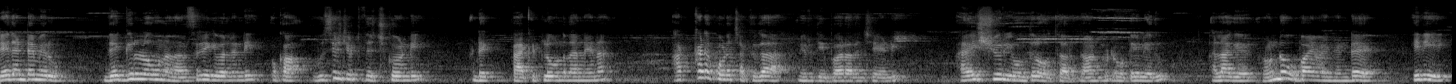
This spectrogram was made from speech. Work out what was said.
లేదంటే మీరు దగ్గరలో ఉన్న నర్సరీకి వెళ్ళండి ఒక ఉసిరి చెట్టు తెచ్చుకోండి అంటే ప్యాకెట్లో ఉన్నదాన్నైనా అక్కడ కూడా చక్కగా మీరు దీపారాధన చేయండి. ఐశ్వర్యవంతులు అవుతారు దాంట్లో ఒకటే లేదు. అలాగే రెండో ఉపాయం ఏంటంటే ఇది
